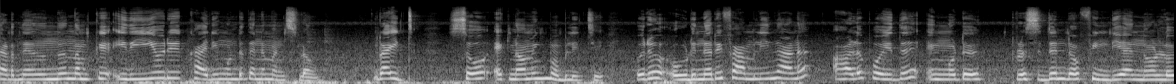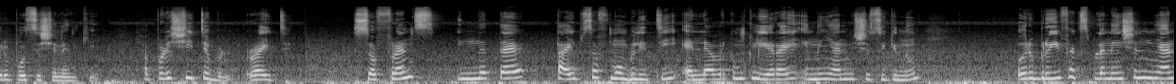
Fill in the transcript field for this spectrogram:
നടന്നതെന്ന് നമുക്ക് ഇത് ഈ ഒരു കാര്യം കൊണ്ട് തന്നെ മനസ്സിലാവും. റൈറ്റ് സോ എക്കണോമിക് മൊബിലിറ്റി ഒരു ഓർഡിനറി ഫാമിലിയിൽ നിന്നാണ് ആൾ പോയത് എങ്ങോട്ട്? പ്രസിഡന്റ് ഓഫ് ഇന്ത്യ എന്നുള്ള ഒരു പൊസിഷൻ എനിക്ക്. അപ്രീഷിയേറ്റബിൾ റൈറ്റ് സോ ഫ്രണ്ട്സ് ഇന്നത്തെ ടൈപ്സ് ഓഫ് മൊബിലിറ്റി എല്ലാവർക്കും ക്ലിയറായി എന്ന് ഞാൻ വിശ്വസിക്കുന്നു. ഒരു ബ്രീഫ് എക്സ്പ്ലനേഷൻ ഞാൻ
